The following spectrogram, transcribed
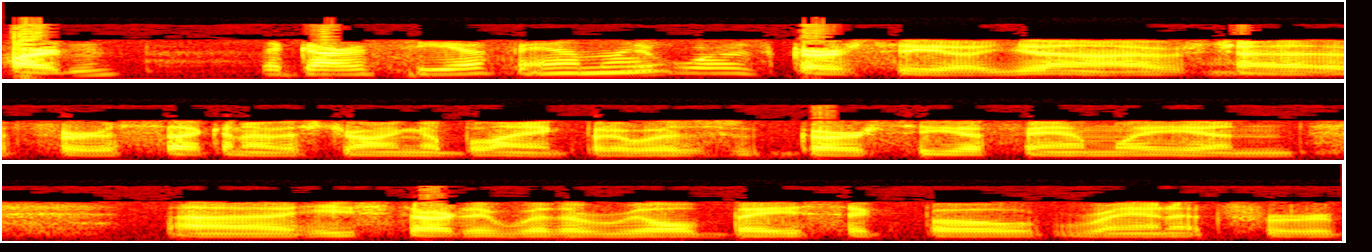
Pardon? The Garcia family? It was Garcia. Yeah, I was trying, for a second I was drawing a blank, but it was Garcia family, and uh, he started with a real basic boat, ran it for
